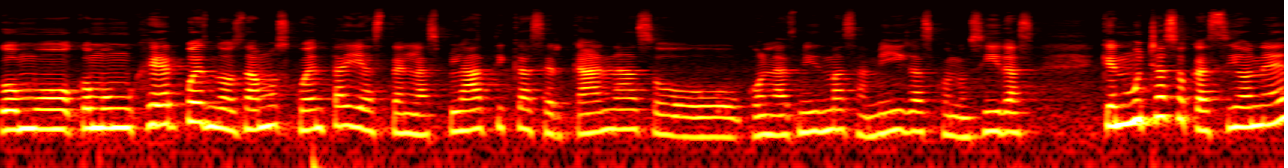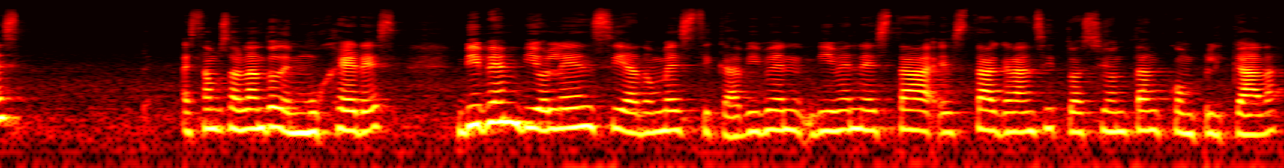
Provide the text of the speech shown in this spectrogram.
como, como mujer pues nos damos cuenta y hasta en las pláticas cercanas o con las mismas amigas conocidas, que en muchas ocasiones, estamos hablando de mujeres, viven violencia doméstica, viven, viven esta, esta gran situación tan complicada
